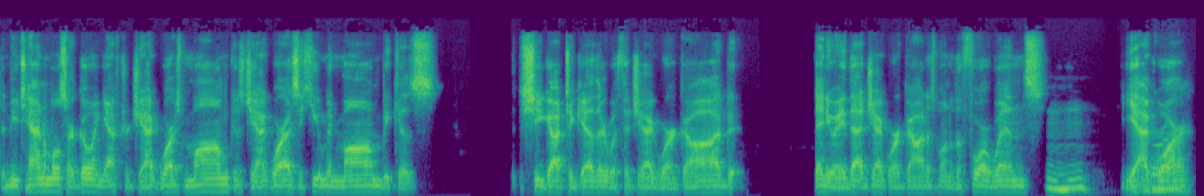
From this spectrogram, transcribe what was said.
the Mutanimals are going after Jaguar's mom because Jaguar has a human mom because she got together with a Jaguar god. Anyway, that Jaguar god is one of the four winds. Mm-hmm. Jaguar,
